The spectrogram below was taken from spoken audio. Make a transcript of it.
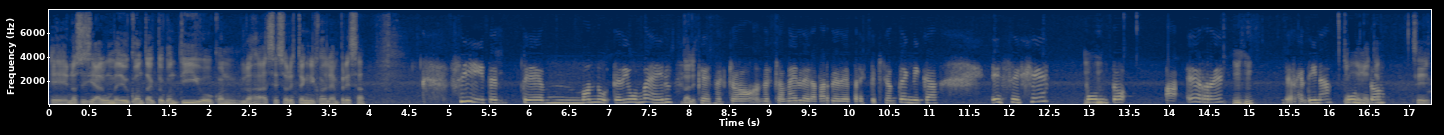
Eh, no sé si hay algún medio de contacto contigo o con los asesores técnicos de la empresa. Sí, te, te, te digo un mail, que es nuestro nuestro mail de la parte de prescripción técnica, sg.ar de Argentina. Punto, sí,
